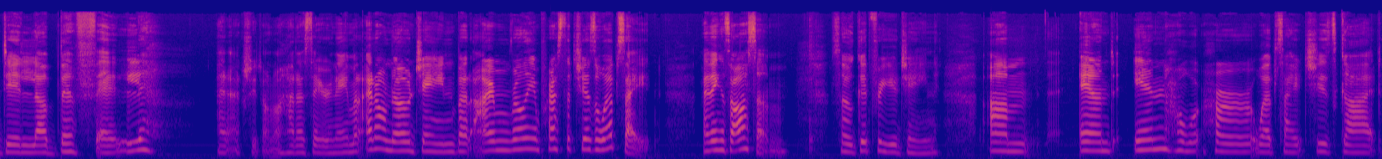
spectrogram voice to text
de la Benfel. I actually don't know how to say her name. And I don't know Jane, but I'm really impressed that she has a website. I think it's awesome. So good for you, Jane. Um, and in her, her website, she's got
